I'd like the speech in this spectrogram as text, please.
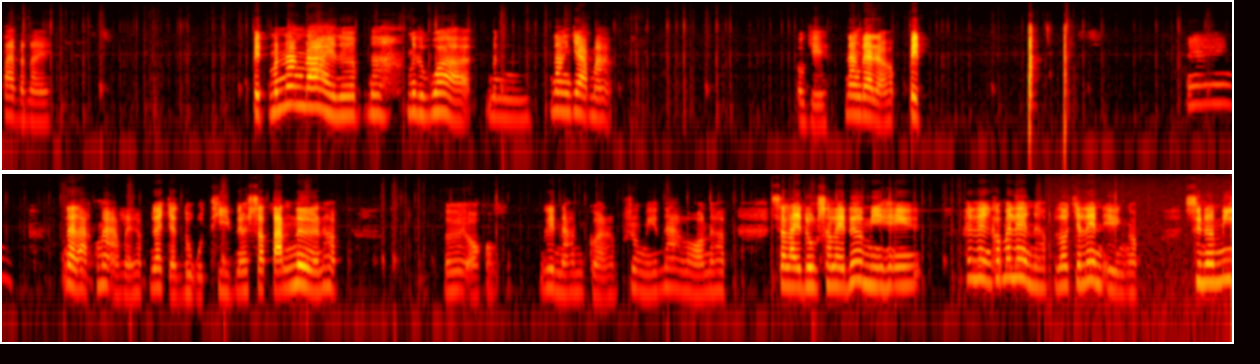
ใต้บันไดเป็ดมันนั่งได้นะครับนะ ไม่รู้ว่ามันนั่งยากมาก โอเค นั่งได้แล้วครับเป็ดน่ารักมากเลยครับ น่าจะดูทีนะสตันเนอร์นะครับ เอ้ยออกออกเล่นน้ำดีกว่าครับ ช่วงนี้หน้าร้อนนะครับ สไลด์ดงสไลเดอร์มีให้ ให้เล่นก็ไม่เล่นนะครับ เราจะเล่นเองครับสึนามิ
